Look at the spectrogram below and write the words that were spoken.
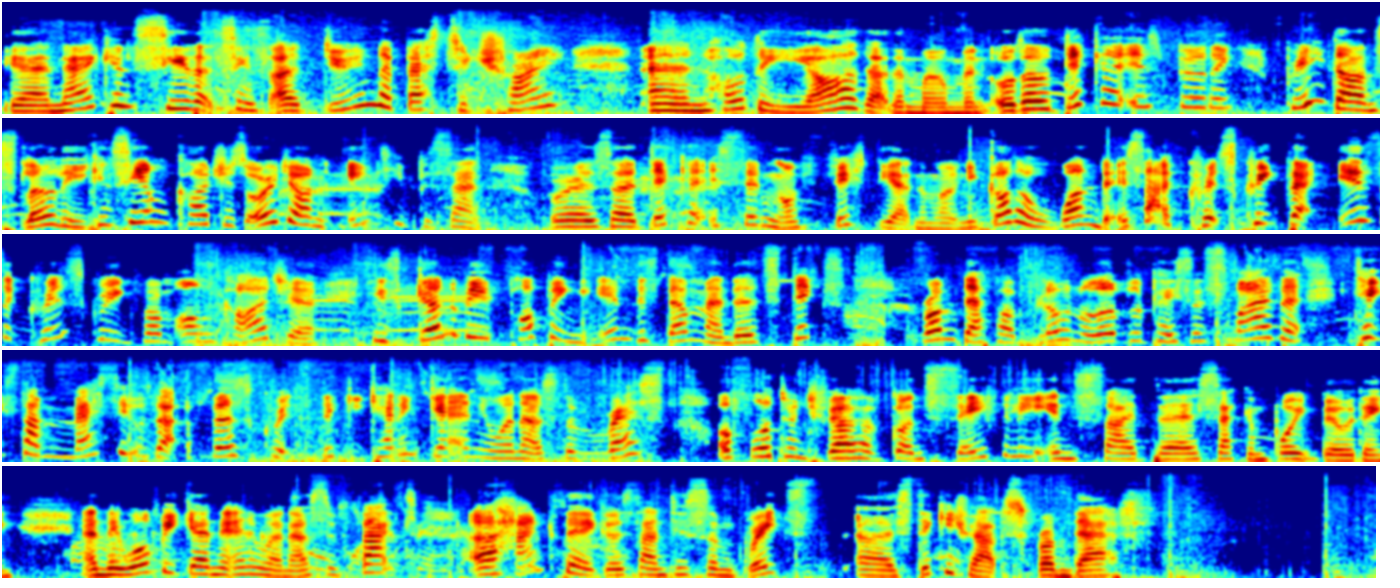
Yeah, now I can see that things are doing their best to try and hold the yard at the moment. Although Dicker is building pretty darn slowly. You can see Onkaj is already on 80%, whereas uh, Dicker is sitting on 50 at the moment. You gotta wonder, is that a crit squeak? That is a crit squeak from Onkaja. He's gonna be popping in this dumb man. The sticks from Death are blown all over the place, and Spider takes that messy with that first crit sticky. Can not get anyone else? The rest of 425 have gone safely inside the second point building, and they won't be getting anyone else. In fact, uh, Hank there goes down to some great uh, sticky traps from Death.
